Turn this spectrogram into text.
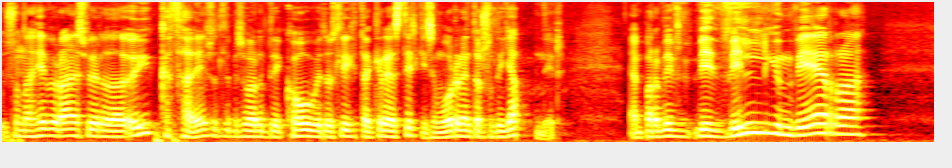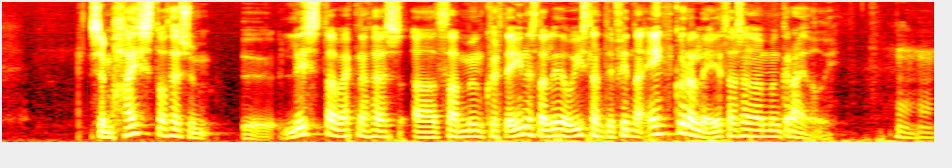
svona hefur aðeins verið að auka það eins og til dæmis varandi COVID og slíkt að greiða styrki sem voru reyndar svolítið jafnir en bara við, við viljum vera sem hæst á þessum uh, lista vegna þess að það mun hvert einasta lið á Íslandi finna einhverja leið þar sem það mun græða á því Mhm.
